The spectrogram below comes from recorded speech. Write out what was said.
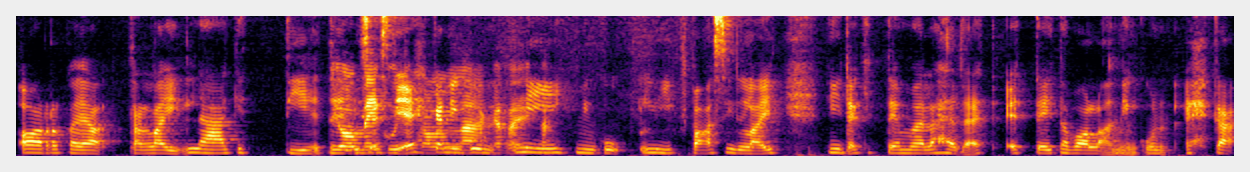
arka ja tällainen lääketieteellisesti Joo, ehkä niin kuin, niin, niin kuin liippaa sillä niitäkin teemoja läheltä, et, ettei tavallaan niin kuin ehkä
